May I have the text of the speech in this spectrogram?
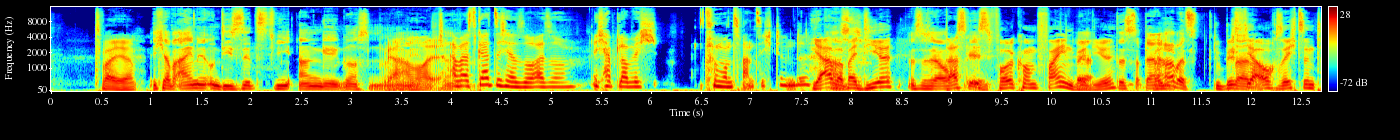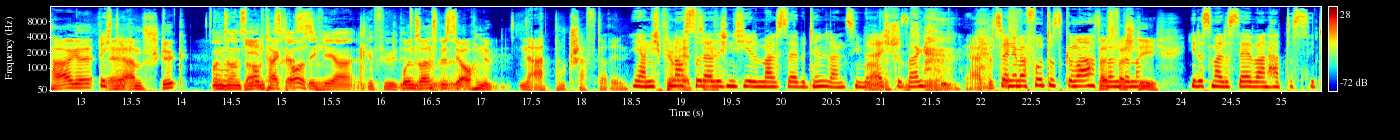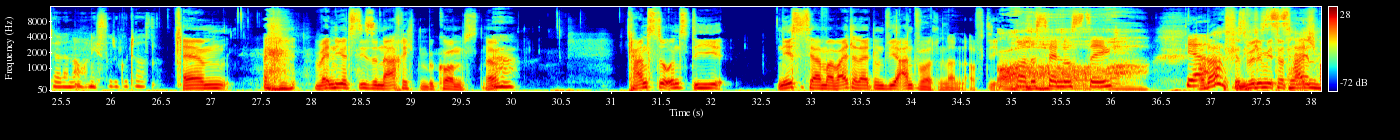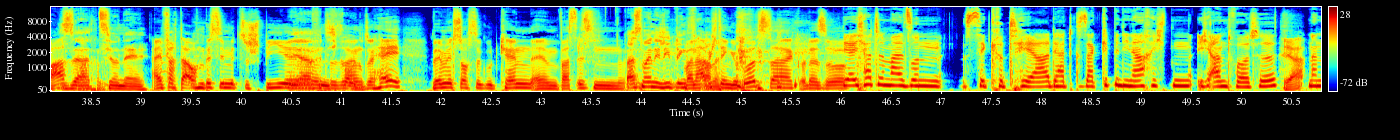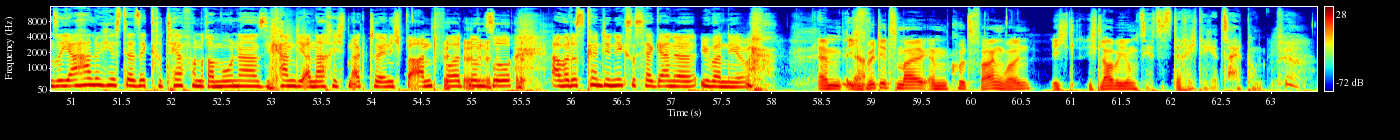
Zwei, ja. Ich habe eine und die sitzt wie angegossen. Jawohl. Aber es gehört sich ja so. Also ich habe, glaube ich, 25 Tinte. Ja, aber bei dir, Das ist ja auch das okay. ist vollkommen fein bei ja, dir. Das ist deine Weil Arbeits Du bist Klar. ja auch 16 Tage äh, am Stück und sonst jeden auch Tag draußen. Jahr gefühlt. und sonst bist du ja auch eine, eine Art Botschafterin. Ja, und ich bin auch so, dass ich nicht jedes Mal dasselbe Dirndl anziehen will, Ja, ehrlich gesagt. Ja, das, Es werden immer Fotos gemacht das und dann, wenn verstehe man ich. jedes Mal dasselbe anhat, das sieht ja dann auch nicht so gut aus. Ähm, wenn du jetzt diese Nachrichten bekommst, ne, Aha. Kannst du uns die nächstes Jahr mal weiterleiten und wir antworten dann auf die. Oh, das wäre lustig. Ja. Oder? Das würde mir total Spaß machen. Sensationell. Einfach da auch ein bisschen mit zu spielen Ja, und zu sagen gut. so, hey, wenn wir uns doch so gut kennen, ähm, was ist denn, Was ist meine Lieblingsfarbe? wann habe ich den Geburtstag oder so? Ja, ich hatte mal so einen Sekretär, der hat gesagt, gib mir die Nachrichten, ich antworte. Ja. Und dann so, ja, hallo, hier ist der Sekretär von Ramona, sie kann die Nachrichten aktuell nicht beantworten und so. Aber das könnt ihr nächstes Jahr gerne übernehmen. Ähm, ich Ja. würde jetzt mal ähm, kurz fragen wollen. Ich, ich glaube, Jungs, jetzt ist der richtige Zeitpunkt.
